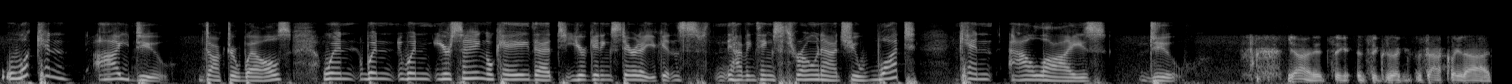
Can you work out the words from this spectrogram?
what can i do Dr. Wells, when when when you're saying okay that you're getting stared at, you're getting having things thrown at you, what can allies do? Yeah, it's it's exactly that.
